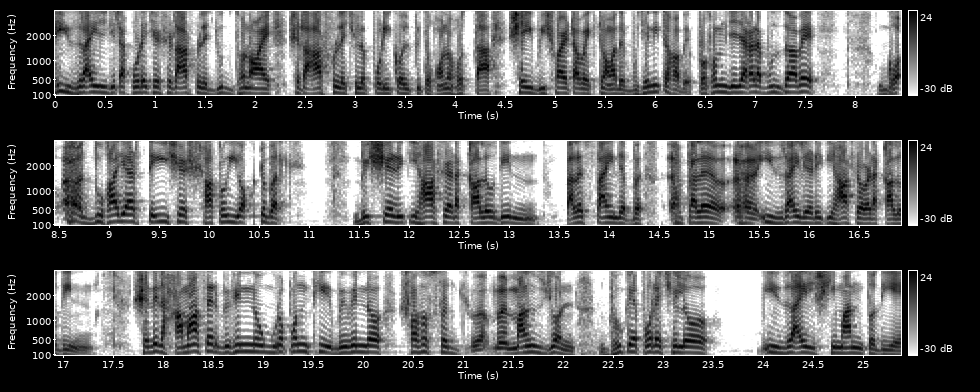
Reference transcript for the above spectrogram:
ইসরায়েল যেটা করেছে সেটা আসলে যুদ্ধ নয়, সেটা আসলে ছিল পরিকল্পিত গণহত্যা। সেই বিষয়টাও একটু আমাদের বুঝে নিতে হবে। প্রথম যে জায়গাটা বুঝতে হবে দু হাজার তেইশের সাতই অক্টোবর, বিশ্বের ইতিহাসে একটা কালো দিন, প্যালেস্তাইন ইসরায়েলের ইতিহাসে একটা কালো দিন। সেদিন হামাসের বিভিন্ন উগ্রপন্থী, বিভিন্ন সশস্ত্র মানুষজন ঢুকে পড়েছিল ইসরায়েল সীমান্ত দিয়ে।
